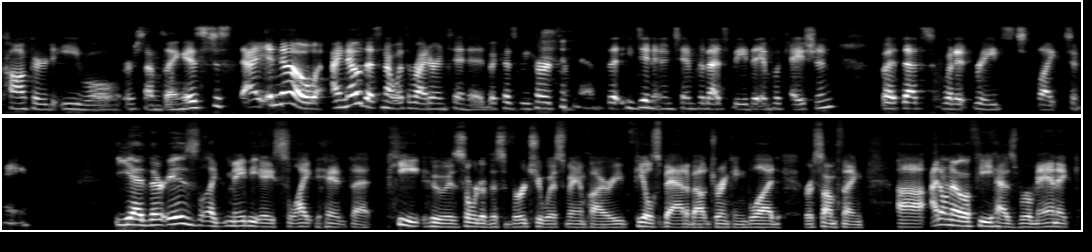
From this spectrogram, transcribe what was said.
conquered evil or something. It's just I know I know that's not what the writer intended because we heard from him that he didn't intend for that to be the implication, but that's what it reads like to me. Yeah, there is like maybe a slight hint that Pete, who is sort of this virtuous vampire, he feels bad about drinking blood or something. Uh, I don't know if he has romantic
